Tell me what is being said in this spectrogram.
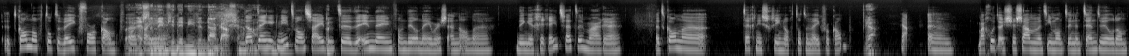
het kan nog tot de week voor kamp. Oh, Esther, je... neemt je dit niet in dank af? Dat denk ik niet, want zij doet de indeling van de deelnemers en alle dingen gereed zetten. Maar het kan technisch gezien nog tot een week voor kamp. Ja. Ja, ehm, maar goed, als je samen met iemand in een tent wil, dan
